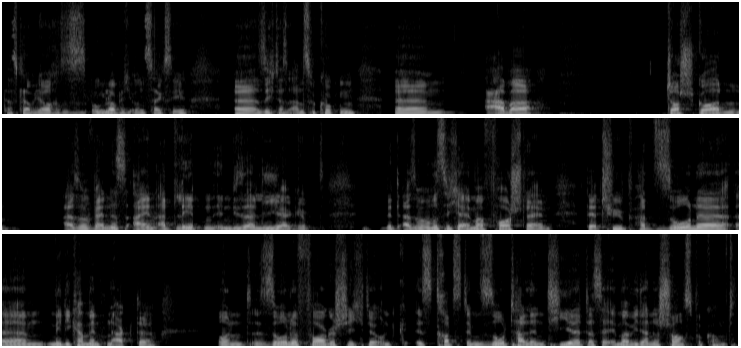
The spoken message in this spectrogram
Das glaube ich auch. Es ist unglaublich unsexy, äh, sich das anzugucken. Ähm, aber Josh Gordon also wenn es einen Athleten in dieser Liga gibt, mit, also man muss sich ja immer vorstellen, der Typ hat so eine ähm, Medikamentenakte und so eine Vorgeschichte und ist trotzdem so talentiert, dass er immer wieder eine Chance bekommt.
